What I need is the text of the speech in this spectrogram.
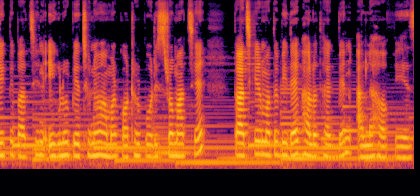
দেখতে পাচ্ছেন, এগুলোর পেছনেও আমার কঠোর পরিশ্রম আছে। তো আজকের মতো বিদায়, ভালো থাকবেন। আল্লাহ হাফেজ।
